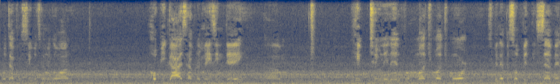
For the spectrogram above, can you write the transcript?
We'll definitely see what's going to go on. Hope you guys have an amazing day. Um, keep tuning in for much, much more. It's been episode 57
